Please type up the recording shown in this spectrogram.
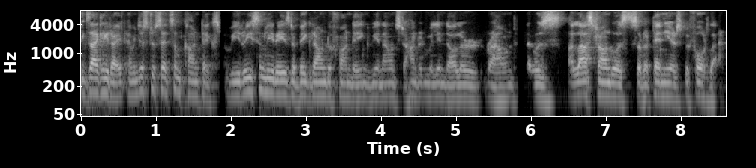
Exactly right. I mean, just to set some context, we recently raised a big round of funding. We announced a $100 million round. That was our last round was sort of 10 years before that.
